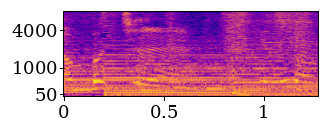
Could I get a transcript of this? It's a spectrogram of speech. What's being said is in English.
Number 10.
